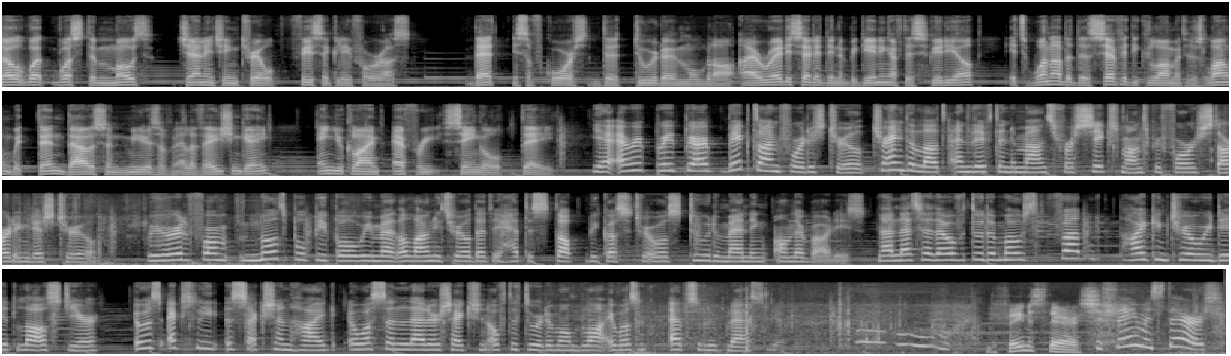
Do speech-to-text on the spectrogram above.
so what was the most challenging trail physically for us? That is of course the Tour de Mont Blanc. I already said it in the beginning of this video. It's 170 kilometers long with 10,000 meters of elevation gain and you climb every single day. Yeah, we prepared big time for this trail, trained a lot and lived in the mountains for 6 months before starting this trail. We heard from multiple people we met along the trail that they had to stop because the trail was too demanding on their bodies. Now let's head over to the most fun hiking trail we did last year. It was actually a section hike. It was the ladder section of the Tour de Mont Blanc. It was an absolute blast. The famous stairs. The famous stairs.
